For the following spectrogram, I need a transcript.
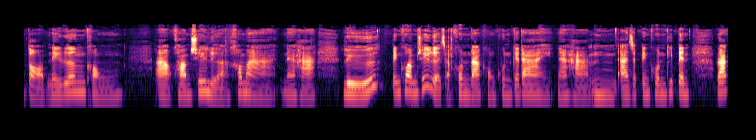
ำตอบในเรื่องของอความช่วยเหลือเข้ามานะคะ หรือเป็นความช่วยเหลือจากคนรักของคุณก็ได้นะคะอืมอาจจะเป็นคนที่เป็นรัก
